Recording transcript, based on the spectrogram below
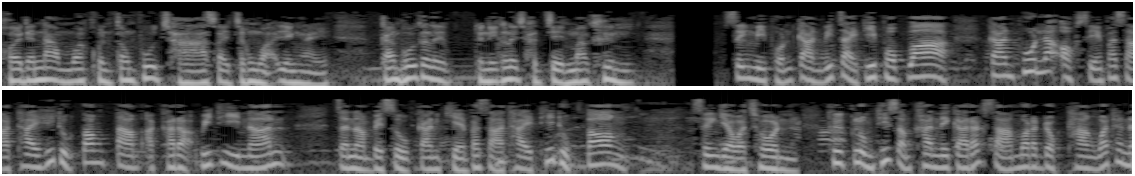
คอยแนะนำว่าคุณต้องพูดช้าใส่จังหวะยังไง การพูดก็เลยเดี๋ยวนี้ก็เลยชัดเจนมากขึ้น ซึ่งมีผลการวิจัยที่พบว่า การพูดและออกเสียงภาษาไทยให้ถูกต้องตามอักขระวิธีนั้น จะนำไปสู่การเขียนภาษาไทยที่ถูกต้อง ซึ่งเยาวชน คือกลุ่มที่สำคัญในการรักษามรดกทางวัฒน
